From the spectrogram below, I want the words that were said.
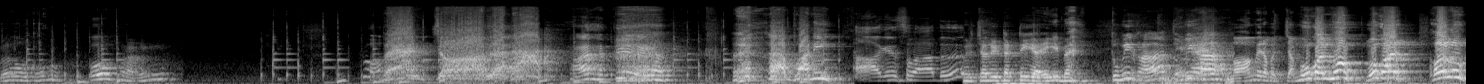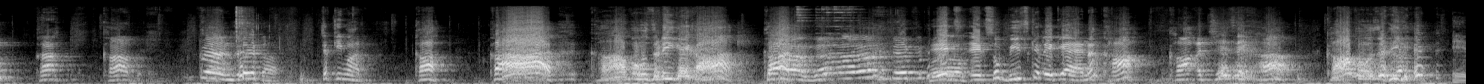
ओ ओ हाँ है पानी। आगे स्वाद। फिर चली टट्टी आएगी बहन तू भी खा तू भी खा। हाँ मेरा बच्चा मुँह खोल मुँह मुँह खोल खोल मुँह। खा खा। चक्की मार। खा खा खा भोसड़ी के खा खा। एक एक सौ बीस के लेके आया ना खा खा अच्छे से खा खा भोसड़ी के। A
